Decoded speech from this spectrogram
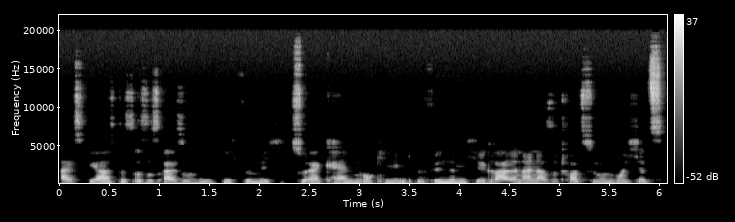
Als erstes ist es also wichtig für mich zu erkennen, okay, ich befinde mich hier gerade in einer Situation, wo ich jetzt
